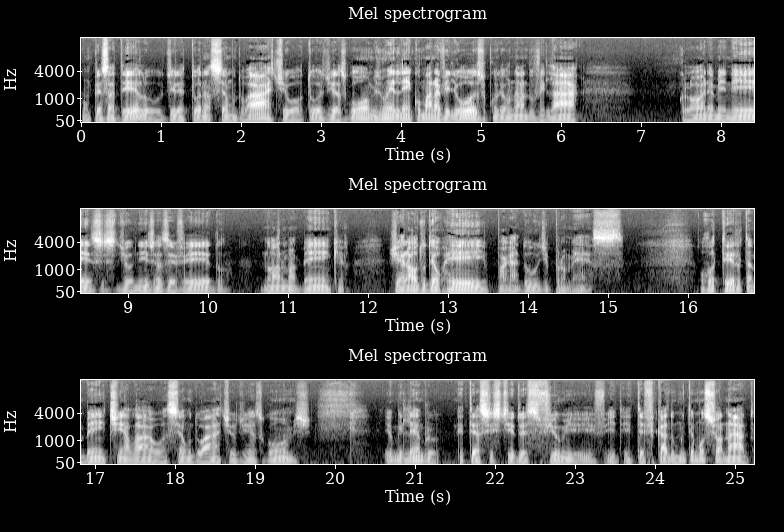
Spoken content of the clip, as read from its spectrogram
um pesadelo. O diretor Anselmo Duarte, o autor Dias Gomes, um elenco maravilhoso com Leonardo Vilar, Glória Menezes, Dionísio Azevedo, Norma Benker, Geraldo Del Rey, pagador de promessas. O roteiro também tinha lá o Anselmo Duarte e o Dias Gomes. Eu me lembro de ter assistido esse filme e, e, ter ficado muito emocionado.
